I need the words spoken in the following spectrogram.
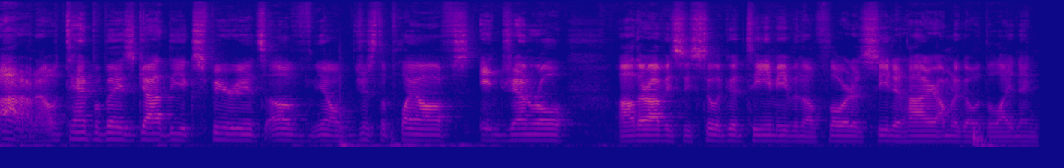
I don't know. Tampa Bay's got the experience of you know just the playoffs in general. Uh, they're obviously still a good team, even though Florida's seeded higher. I'm gonna go with the Lightning.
